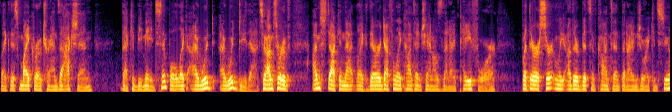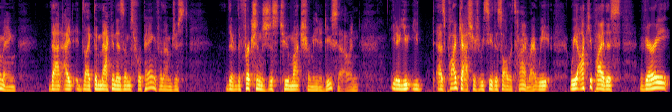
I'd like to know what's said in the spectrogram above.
like this micro transaction that could be made simple, like I would, I would do that. So I'm sort of, I'm stuck in that. Like there are definitely content channels that I pay for, but there are certainly other bits of content that I enjoy consuming that I like the mechanisms for paying for them just the the friction's just too much for me to do so. And you know, you you as podcasters, we see this all the time, right? We we occupy this very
